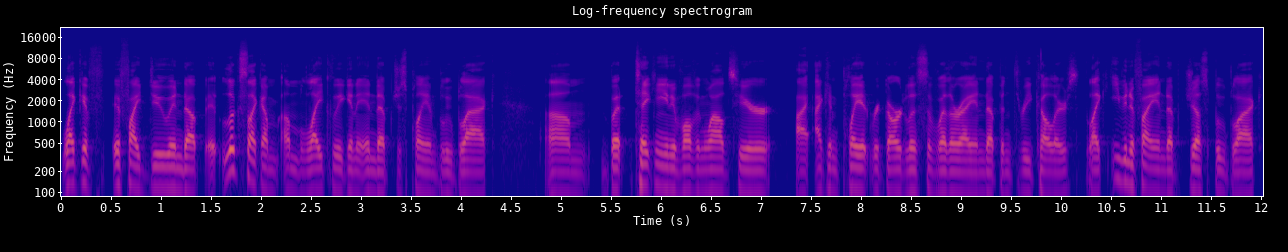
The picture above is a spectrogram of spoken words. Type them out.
like if if I do end up, it looks like I'm I'm likely going to end up just playing blue black. Um, but taking an evolving wilds here, I, I can play it regardless of whether I end up in three colors. Like even if I end up just blue black,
